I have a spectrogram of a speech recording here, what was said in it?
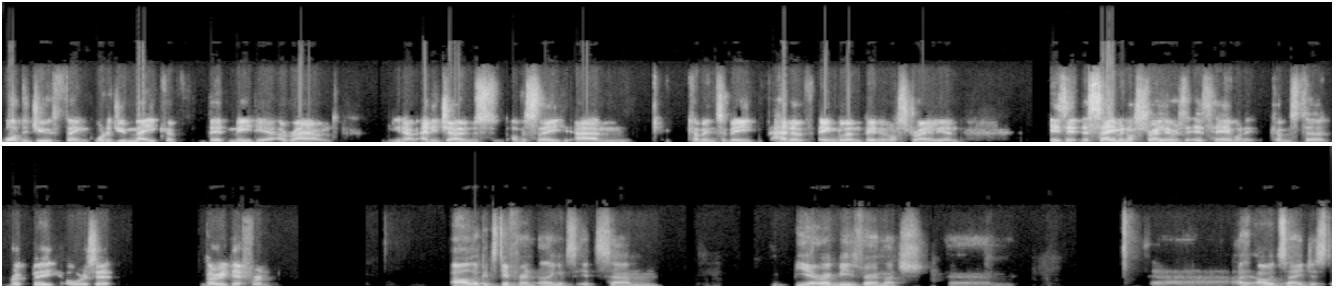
What did you think? What did you make of the media around, you know, Eddie Jones obviously um, coming to be head of England, being an Australian? Is it the same in Australia as it is here when it comes to rugby, or is it very different? Oh, look, it's different. I think it's it's um, yeah, rugby is very much. Um, uh, I, I, would say just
